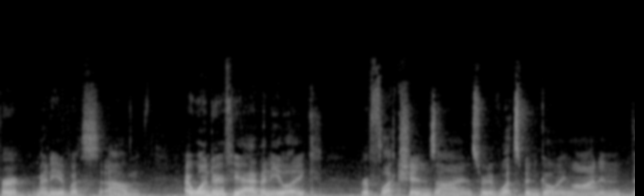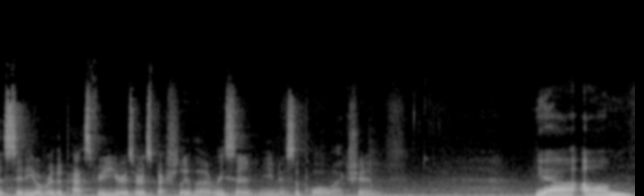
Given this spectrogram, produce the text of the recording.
for many of us. Um, I wonder if you have any like reflections on sort of what's been going on in the city over the past few years, or especially the recent municipal election. Yeah, um,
